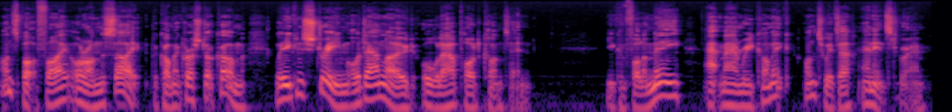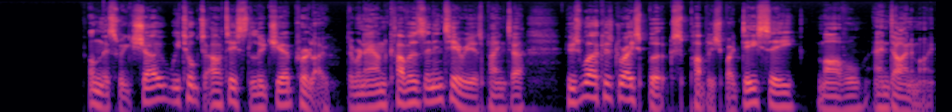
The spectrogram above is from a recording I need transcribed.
on Spotify or on the site, thecomiccrush.com, where you can stream or download all our pod content. You can follow me at ManRecomic on Twitter and Instagram. On this week's show, we talk to artist Lucio Parrillo, the renowned covers and interiors painter whose work has graced books published by DC, Marvel, and Dynamite.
